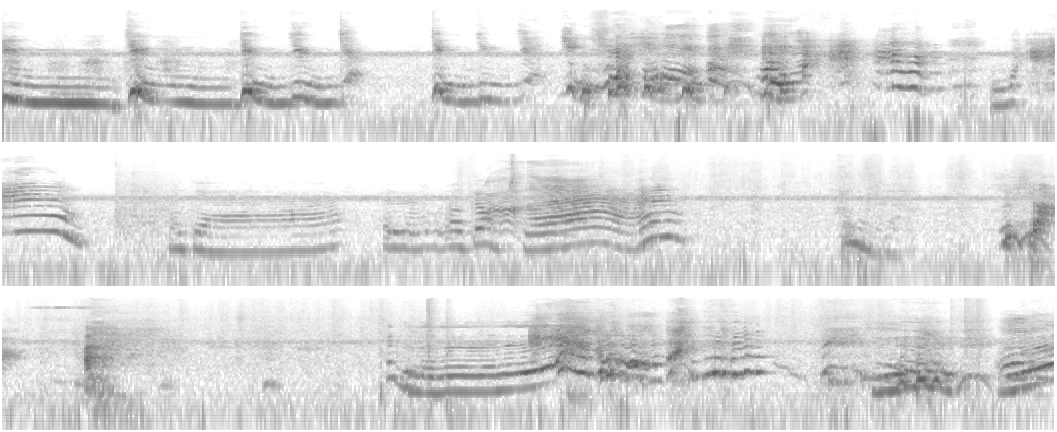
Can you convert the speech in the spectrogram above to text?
จึงจะจึงจะจึงจะไปอจึอกงอีกไม่จังสวัสดีค่ะจึงจึงจะจึงจะจึงจะจึงอะตั้งไข่ตั้งไข่อะตั้งไข่ตั้งไข่อะอะตั้งไข่เด้อตั้งไข่อะตั้งไข่เด้อตั้งไข่เหนื่อยอะเหนื่อยอะหายใจหายใจหายใจเอออะจึงจึ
